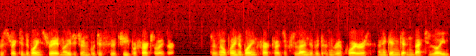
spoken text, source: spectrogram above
restricted to buying straight nitrogen, but this is a cheaper fertilizer. there's no point in buying fertilizer for land if it doesn't require it. And again, getting back to lime,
